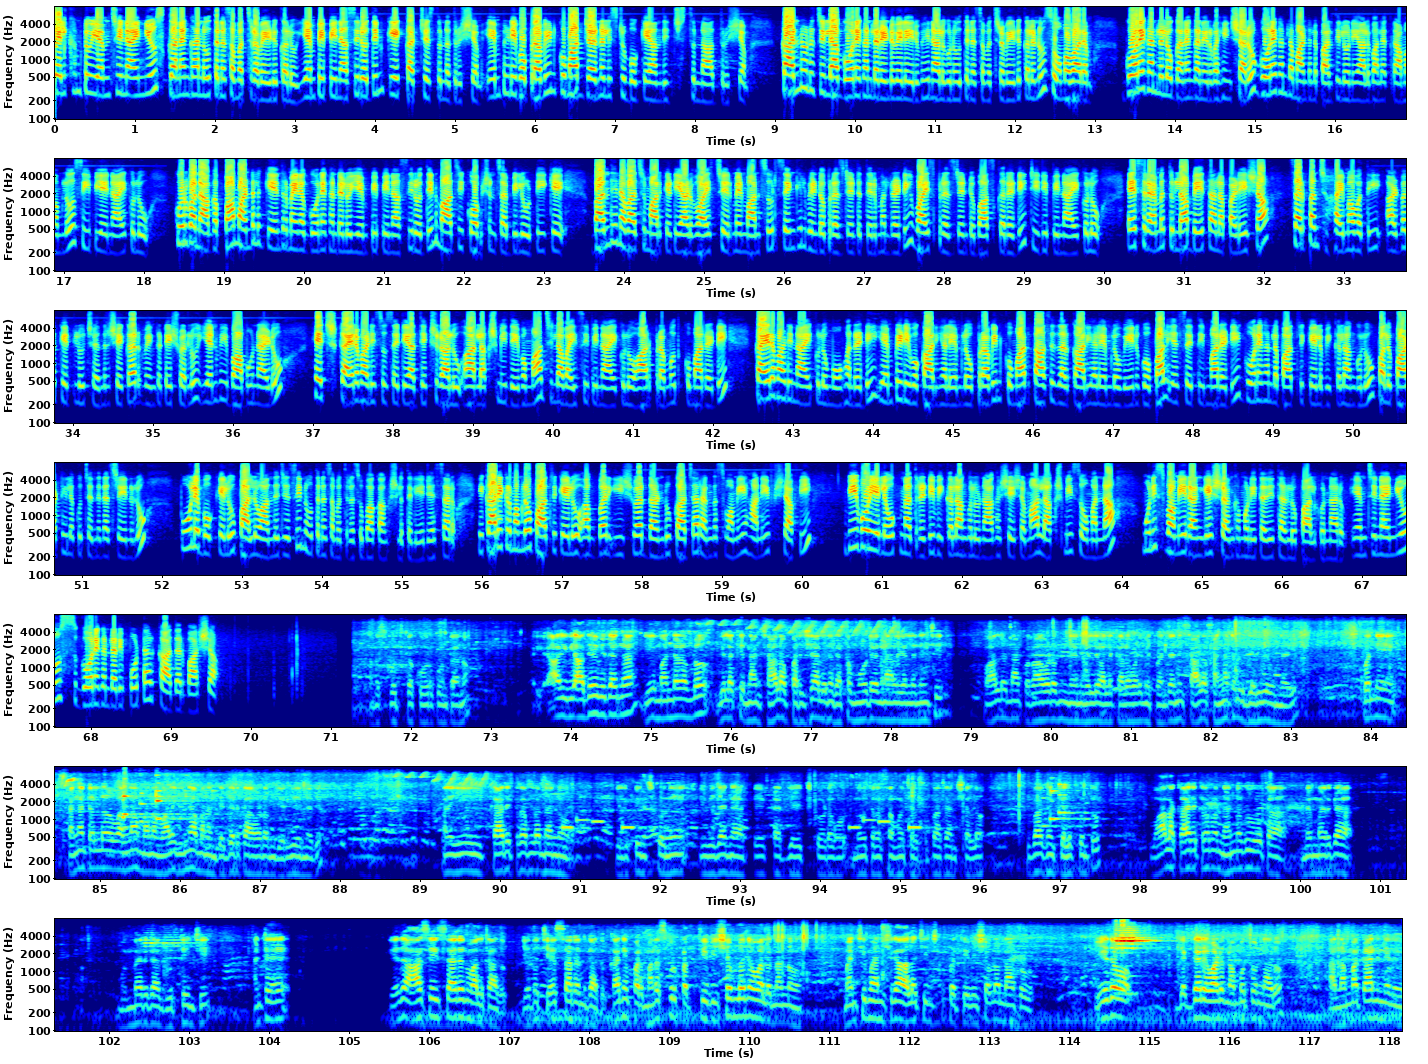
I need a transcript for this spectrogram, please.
Welcome to MG nine news. ఘనంగా నూతన సంవత్సర వేడుకలు. ఎంపీపీ నసీరుద్దీన్ కేక్ కట్ చేస్తున్న దృశ్యం. MPDO Praveen Kumar journalist bouquet అందిస్తున్న దృశ్యం. కర్నూలు జిల్లా గోనెగండ్ల రెండు వేల ఇరవై నాలుగు నూతన సంవత్సర వేడుకలను సోమవారం గోనెగండ్లలో ఘనంగా నిర్వహించారు. గోనెగండ్ల మండల పరిధిలోని అలవాల గ్రామంలో సిపిఐ నాయకులు కుర్వ నాగప్ప మండల కేంద్రమైన గోనెగండ్లలో ఎంపీపీ నసీరుద్దీన్ మాజీ కోఆప్షన్ సభ్యులు TK Bandi Nawaz market yard vice chairman Mansoor single window president Tirumal Reddy vice president Bhaskar Reddy TDP నాయకులు S Rahamatulla Betala Padesha sarpanch Haimavathi అడ్వకేట్లు Chandrasekhar Venkateswarlu NV Babunaidu H Kairavadi society అధ్యక్షురాలు ఆర్ లక్ష్మీ దేవమ్మ జిల్లా వైసీపీ నాయకులు R Pramod Kumar Reddy Kairavadi నాయకులు Mohan Reddy MPDO కార్యాలయంలో ప్రవీణ్ కుమార్ తహసీల్దార్ కార్యాలయంలో Venugopal SI Thimma Reddy Gonegandla పాత్రికేయుల వికలాంగులు పలు పార్టీలకు చెందిన శ్రేణులు పూలే బొక్కెలు పళ్ళు అందజేసి నూతన సంవత్సర శుభాకాంక్షలు తెలియజేశారు. ఈ కార్యక్రమంలో పాత్రికేయులు అక్బర్ ఈశ్వర్ దండు కాచా రంగస్వామి హనీఫ్ షఫీ వివోఏ లోక్నాథ్ రెడ్డి వికలాంగులు నాగశేషమ లక్ష్మీ సోమన్న మునిస్వామి రంగేష్ రంగముని తదితరులు పాల్గొన్నారు. MG nine news Gonegandla reporter Khadar Basha. మనస్ఫూర్తిగా కోరుకుంటాను. అదే విధంగా ఈ మండలంలో వీళ్ళకి నాకు చాలా పరిచయాలు ఉన్నాయి. గత మూడేళ్ళ నాలుగేళ్ళ నుంచి వాళ్ళు నాకు రావడం నేను వెళ్ళి వాళ్ళకి కలవడం ఇటువంటి చాలా సంఘటనలు జరిగి ఉన్నాయి. కొన్ని సంఘటనల వలన మనం వాళ్ళకి ఇంకా మనం దగ్గర కావడం జరిగి ఉన్నది. మరి ఈ కార్యక్రమంలో నన్ను పిలిపించుకొని ఈ విధంగా కేక్ కట్ చేయించుకోవడం నూతన సంవత్సర శుభాకాంక్షల్లో శుభాకాంక్షలు తెలుపుకుంటూ వాళ్ళ కార్యక్రమం నన్ను ఒక మెంబర్గా మెంబర్గా గుర్తించి అంటే ఏదో ఆశయిస్తారని వాళ్ళు కాదు ఏదో చేస్తారని కాదు. కానీ పర్ మనస్ఫూర్ ప్రతి విషయంలోనే వాళ్ళు నన్ను మంచి మనిషిగా ఆలోచించుకు ప్రతి విషయంలో నాకు ఏదో దగ్గర వాడు నమ్ముతున్నారు. ఆ నమ్మకాన్ని నేను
